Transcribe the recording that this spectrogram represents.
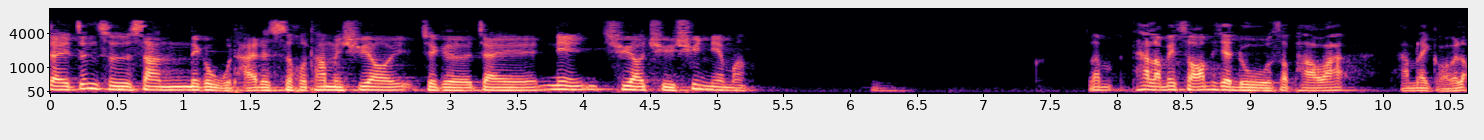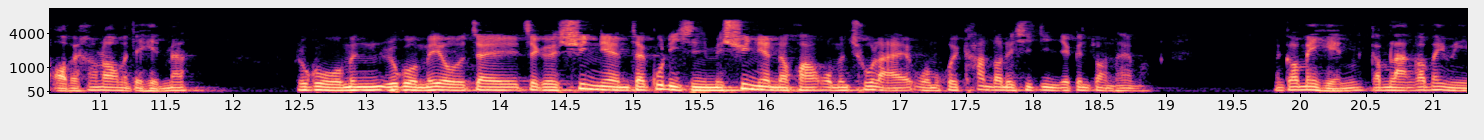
在正式上那个舞台的时候，他们需要这个在练，需要去训练吗？แล้วถ้าเราไม่ซ้อมที่จะดูสภาวะทำอะไรก่อนเวลาออกไปข้างนอกมันจะเห็นไหม如果我们如果没有在这个训练，在固定性里面训练的话，我们出来我们会看到那些境界跟状态吗？มันก็ไม่เห็นกำลังก็ไม่มี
